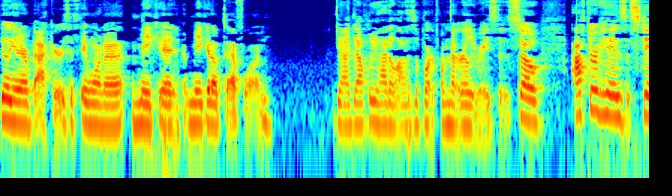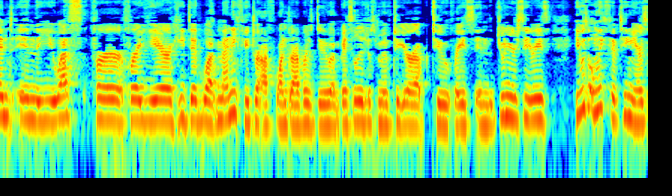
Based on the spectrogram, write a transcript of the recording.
billionaire backers if they want to make it mm-hmm. make it up to F1. Yeah, definitely had a lot of support from the early races. So after his stint in the US for, for a year, he did what many future F1 drivers do and basically just moved to Europe to race in the junior series. He was only 15 years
